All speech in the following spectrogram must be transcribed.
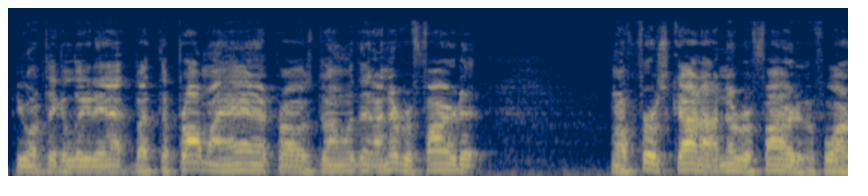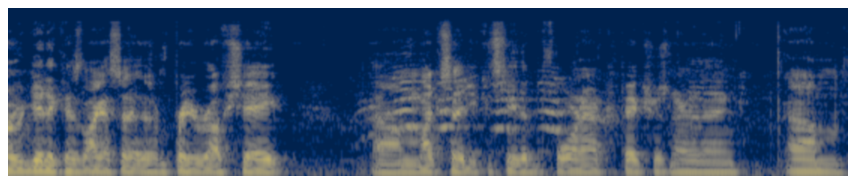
if you want to take a look at that. But the problem I had after I was done with it, I never fired it. When I first got it, I never fired it before I redid it because, like I said, it was in pretty rough shape. Um, like I said, you can see the before and after pictures and everything. Um,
